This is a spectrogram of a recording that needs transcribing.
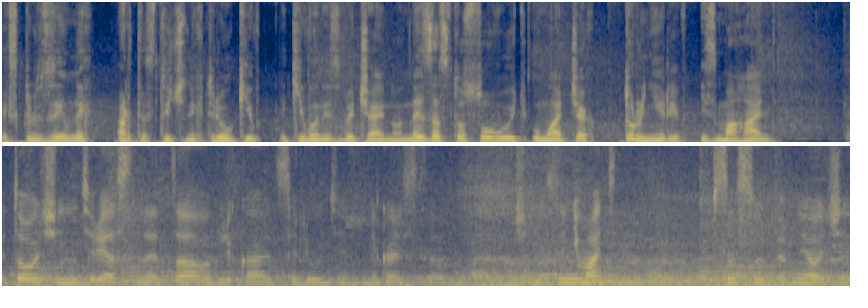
ексклюзивних артистичних трюків, які вони звичайно не застосовують у матчах турнірів і змагань. Это очень интересно, это вовлекаются люди. Мне кажется, очень занимательно. Все супер, мне очень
